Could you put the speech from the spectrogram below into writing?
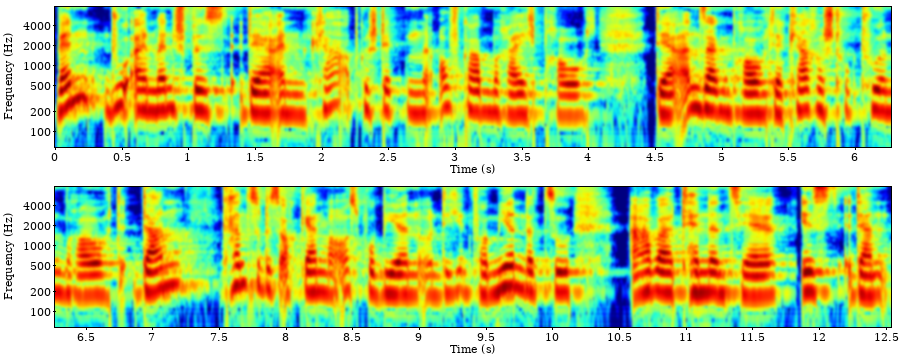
Wenn du ein Mensch bist, der einen klar abgesteckten Aufgabenbereich braucht, der Ansagen braucht, der klare Strukturen braucht, dann kannst du das auch gerne mal ausprobieren und dich informieren dazu. Aber tendenziell ist dann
